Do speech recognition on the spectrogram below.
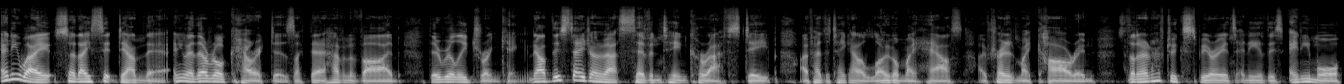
Anyway, so they sit down there. Anyway, they're real characters. Like they're having a vibe. They're really drinking. Now, at this stage, I'm about 17 carafes deep. I've had to take out a loan on my house. I've traded my car in so that I don't have to experience any of this anymore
